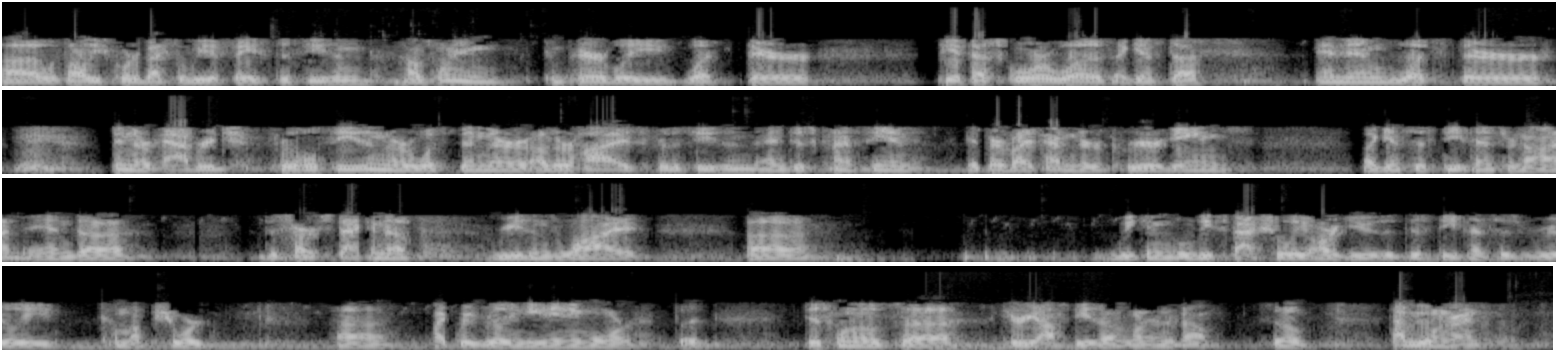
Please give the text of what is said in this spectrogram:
uh, with all these quarterbacks that we have faced this season, I was wondering comparably what their PFF score was against us, and then what's their been their average for the whole season, or what's been their other highs for the season, and just kind of seeing if everybody's having their career games against this defense or not, and uh, to start stacking up reasons why uh, we can at least factually argue that this defense has really come up short, uh, like we really need anymore. But just one of those uh, curiosities I was wondering about. So have a good one, Ryan.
